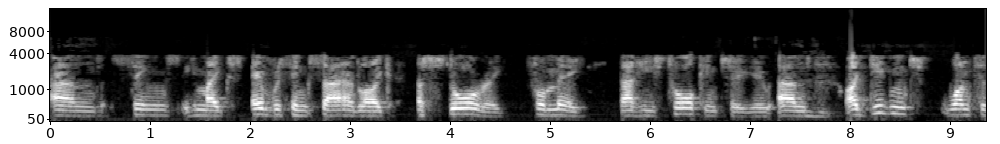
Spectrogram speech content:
and sings, he makes everything sound like a story for me that he's talking to you. And mm-hmm. I didn't want to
